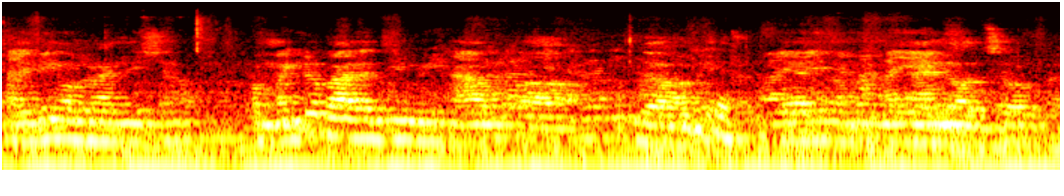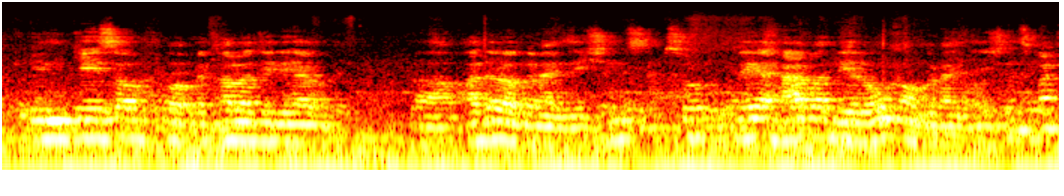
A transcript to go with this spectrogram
thriving organization. From microbiology, we have uh, the IIMM and also in case of uh, pathology, they have uh, other organizations. So they have their own organizations, but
